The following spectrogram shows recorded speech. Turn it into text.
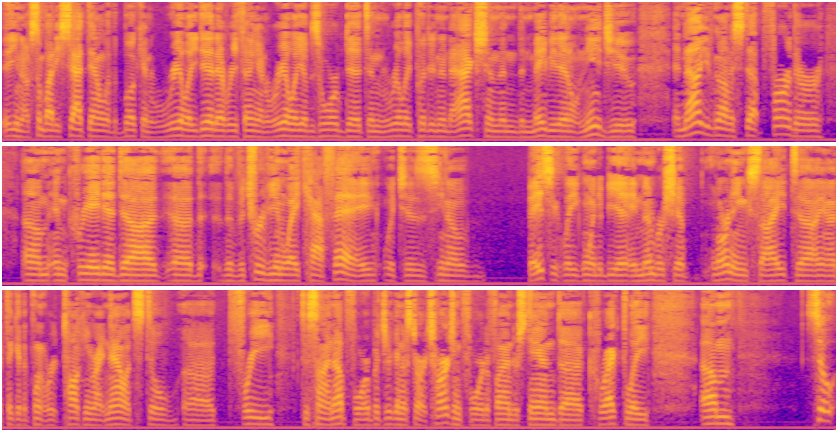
you know, if somebody sat down with a book and really did everything and really absorbed it and really put it into action, then, then maybe they don't need you. And now you've gone a step further um, and created uh, uh, the, the Vitruvian Way Cafe, which is, you know, basically going to be a, membership learning site. Uh, I think at the point we're talking right now, it's still uh, free to sign up for, but you're going to start charging for it, if I understand uh, correctly. Um, so,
